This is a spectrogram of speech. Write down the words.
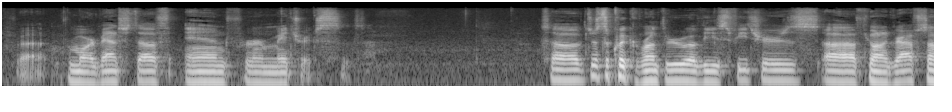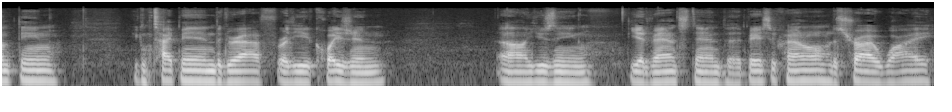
for, uh, for more advanced stuff, and for matrix. So just a quick run through of these features. Uh, if you want to graph something, you can type in the graph or the equation uh, using the advanced and the basic panel. Let's try y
